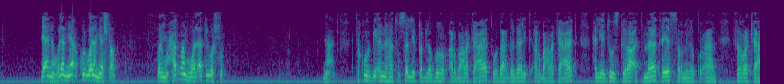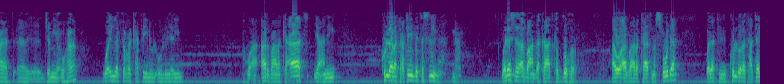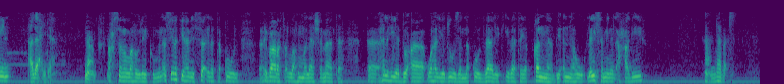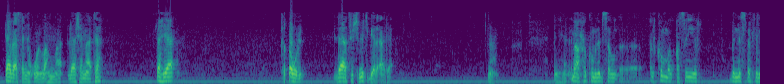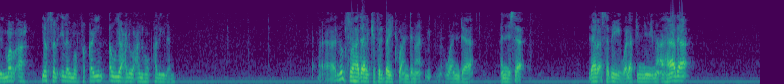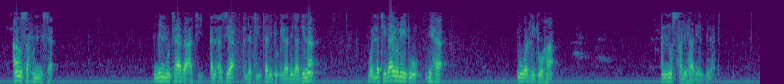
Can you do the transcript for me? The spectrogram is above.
لأنه لم يأكل ولم يشرب. والمحرم هو الأكل والشرب. نعم. تقول بأنها تصلي قبل الظهر أربع ركعات وبعد ذلك أربع ركعات. هل يجوز قراءة ما تيسر من القرآن في الركعات آه، جميعها وإلا في الركعتين الأوليين؟ هو أربع ركعات يعني كل ركعتين بتسليمة. نعم. وليس أربع ركعات كالظهر أو أربع ركعات مسرودة ولكن كل ركعتين على حدة نعم. أحسن الله إليكم. من أسئلة هذه السائلة تقول عبارة اللهم لا شماتة آه، هل هي دعاء؟ وهل يجوز أن نقول ذلك إذا تيقنا بأنه ليس من الأحاديث؟ نعم لا بأس. لا بأس أن يقول اللهم لا شماتة. فهي كقول لا تشمت بي الأعداء نعم. ما حكم لبس الكم القصير بالنسبة للمرأة؟ يصل إلى المرفقين أو يعلو عنه قليلا. لبسها ذلك في البيت وعند وعند النساء. لا بأس به ولكني مع هذا أنصح النساء من متابعة الأزياء التي ترد إلى بلادنا والتي لا يريد بها مورجوها النصح لهذه البلاد.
